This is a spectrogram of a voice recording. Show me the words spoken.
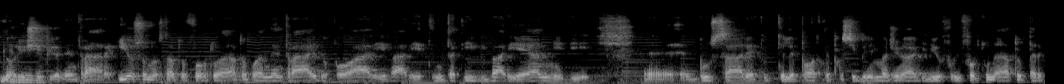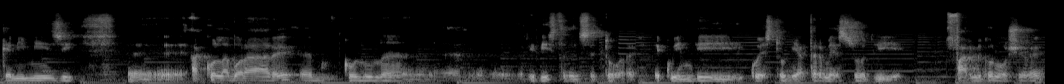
Non riesci più ad entrare. Io sono stato fortunato quando entrai dopo vari, vari tentativi vari anni di eh, bussare a tutte le porte possibili e immaginabili. Io fui fortunato perché mi misi eh, a collaborare ehm, con una rivista del settore e quindi questo mi ha permesso di farmi conoscere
